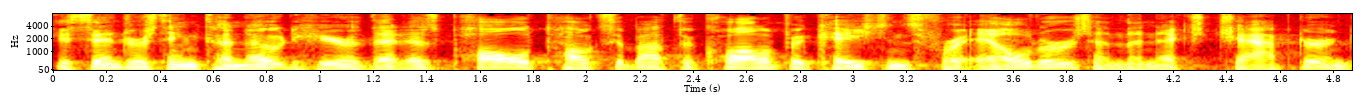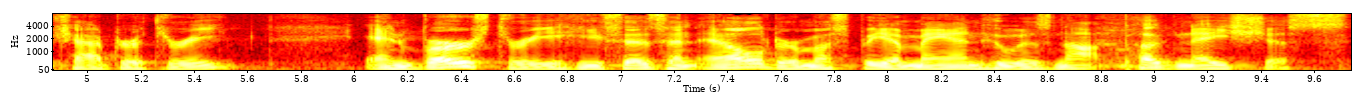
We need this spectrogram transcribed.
It's interesting to note here that as Paul talks about the qualifications for elders in the next chapter, in chapter 3, in verse 3, he says, An elder must be a man who is not pugnacious.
